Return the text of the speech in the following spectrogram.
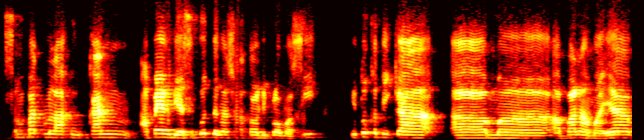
sempat melakukan apa yang dia sebut dengan shuttle diplomasi itu ketika uh, me, apa namanya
